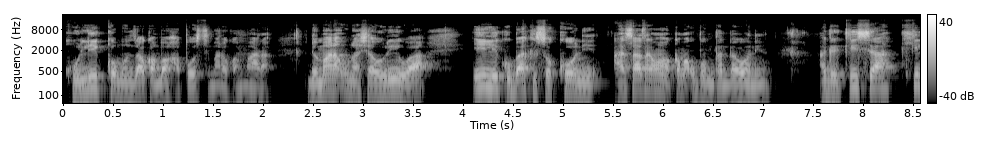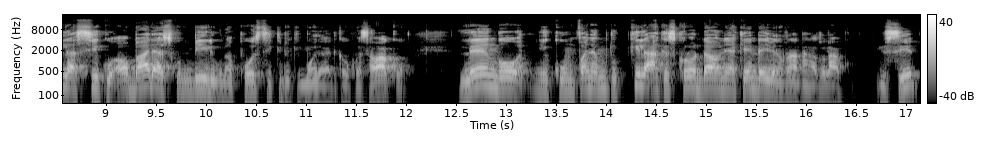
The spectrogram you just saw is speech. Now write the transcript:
kuliko mwenzako ambao haposti mara kwa mara. Ndio maana unashauriwa ili kubaki sokoni sasa kama, kama upo mtandaoni hakikisha kila siku au baada ya siku mbili unaposti kitu kimoja katika ukurasa wako. Lengo ni kumfanya mtu kila akiscroll down akienda hivi anakutana na tangazo lako. You see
